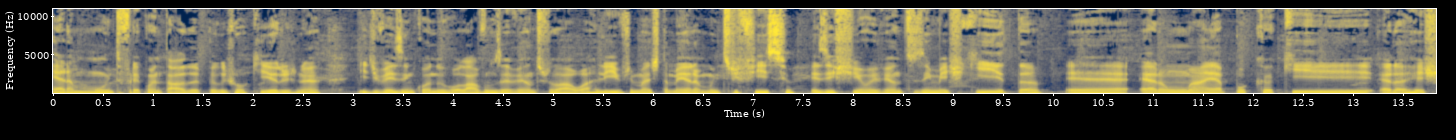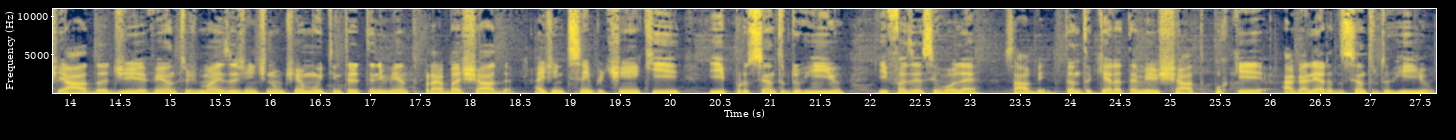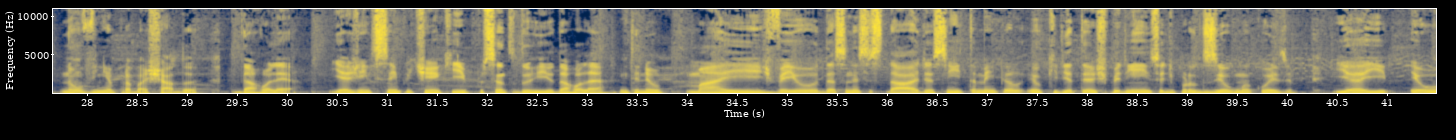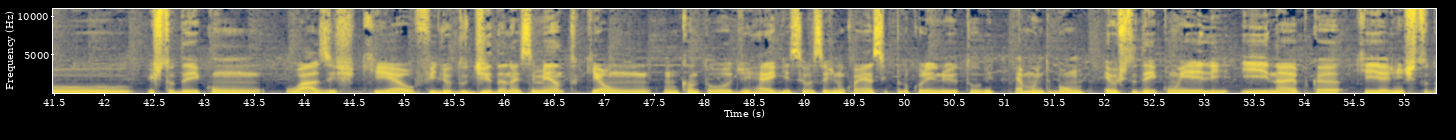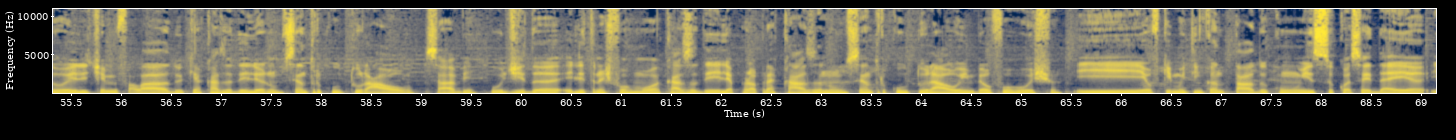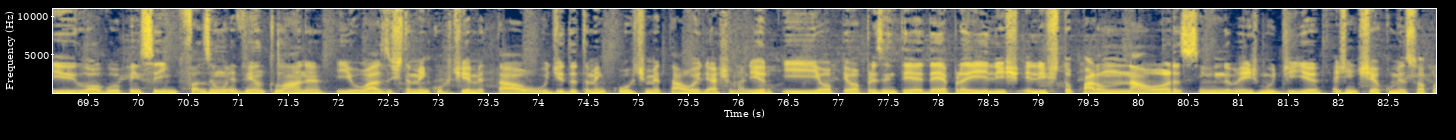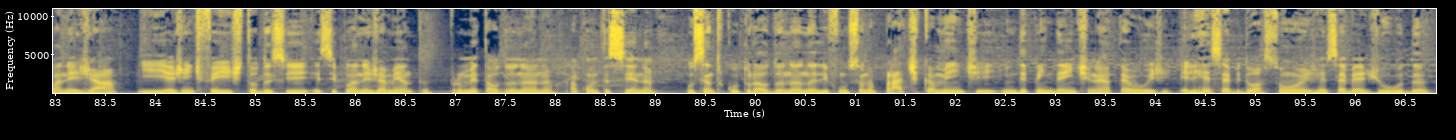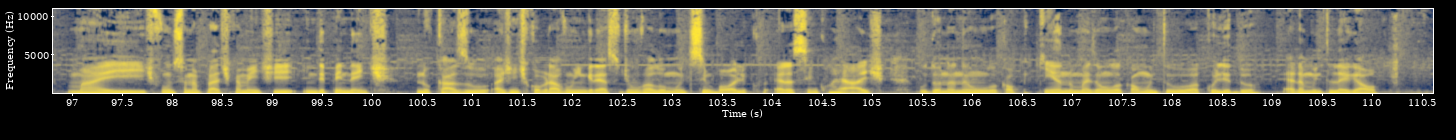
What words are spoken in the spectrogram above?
era muito frequentada pelos roqueiros, né? E de vez em quando rolavam uns eventos lá ao ar livre, mas também era muito difícil. Existiam eventos em mesquita. É, era uma época que era recheada de eventos, mas a gente não tinha muito entretenimento para a Baixada. A gente sempre tinha que ir para o centro do Rio e fazer esse rolê sabe? Tanto que era até meio chato, porque a galera do centro do Rio não vinha pra Baixada da rolé. E a gente sempre tinha que ir pro centro do Rio dar rolé, entendeu? Mas veio dessa necessidade, assim, e também eu queria ter a experiência de produzir alguma coisa. E aí eu estudei com o Asis, que é o filho do Dida Nascimento, que é um, um cantor de reggae. Se vocês não conhecem, procurem no YouTube. É muito bom. Eu estudei com ele e na época que a gente estudou, ele tinha me falado que a casa dele era um centro cultural, sabe? O Dida, ele transformou a casa dele, a própria casa, num centro cultural em Belfor Roxo. E eu fiquei muito encantado com isso, com essa ideia. E logo eu pensei em fazer um evento lá, né? E o Asis também curtia metal, o Dida também curte metal, ele acha maneiro. E eu, eu apresentei a ideia para eles, eles toparam na hora, assim, no mesmo dia. A gente já começou a planejar e a gente fez todo esse, esse planejamento pro Metal do Nana acontecer, né? o Centro Cultural do Nana ele funciona praticamente independente, né? Até hoje. Ele recebe doações, recebe ajuda, mas funciona praticamente independente. No caso, a gente cobrava um ingresso de um valor muito simbólico, era cinco reais. O Donana é um local pequeno, mas é um local muito acolhedor. Era muito legal.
